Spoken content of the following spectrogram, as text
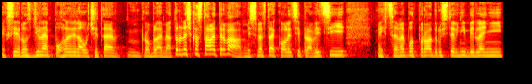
jaksi rozdílné pohledy na určité hm, problémy. A to dneška stále trvá. My jsme v té koalici pravicí, my chceme podporovat družstevní bydlení,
